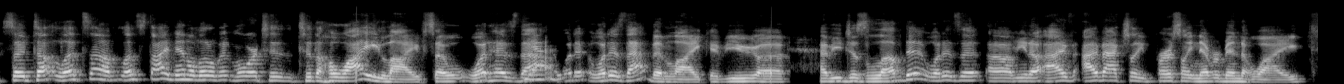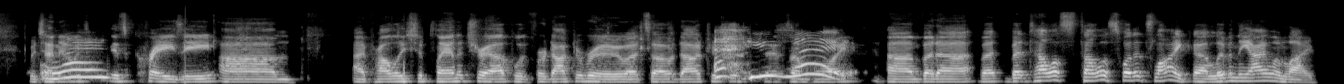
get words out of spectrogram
So t- let's um let's dive in a little bit more to to the Hawaii life. So what has that yeah. what what has that been like? Have you uh have you just loved it? What is it? Um, you know, I've I've actually personally never been to Hawaii, which I know is, is crazy. Um, I probably should plan a trip with for Dr. Rue so Dr. at some point. Um, but uh, but but tell us tell us what it's like uh, living the island life.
